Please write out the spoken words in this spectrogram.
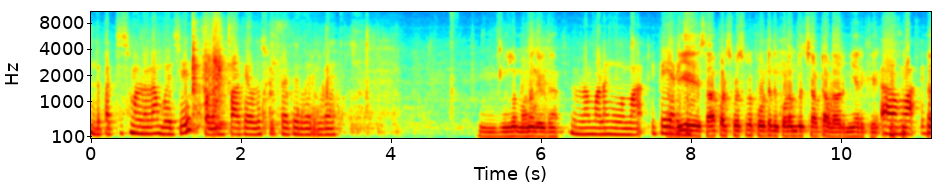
இந்த பச்சை ஸ்மெல்லாம் போயிடுச்சு. குழம்பு பார்க்க எவ்வளோ சூப்பராக தருவாருங்களேன் ம், நல்ல மனம் கவிதா நல்லா இப்போ இறக்கி சாப்பாடு சுட சுட போட்டு குழம்பு சாப்பிட்டா அவ்வளோ அருமையா இருக்கு. ஆமா இப்போ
